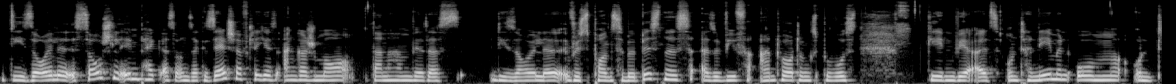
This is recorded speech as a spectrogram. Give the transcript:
die Säule Social Impact, also unser gesellschaftliches Engagement. Dann haben wir das die Säule Responsible Business, also wie verantwortungsbewusst gehen wir als Unternehmen um und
